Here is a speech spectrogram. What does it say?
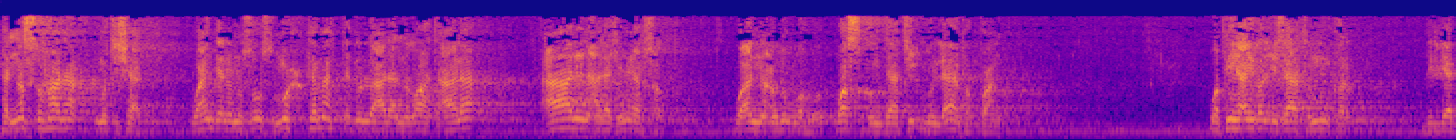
فالنص هذا متشابه وعندنا نصوص محكمة تدل على أن الله تعالى عال على جميع الخلق وأن علوه وصف ذاتي لا ينفك عنه. وفيه أيضا إزالة المنكر باليد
